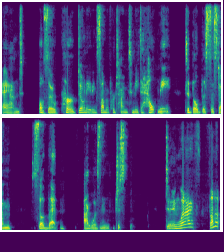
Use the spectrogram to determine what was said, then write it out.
And also her donating some of her time to me to help me to build the system so that I wasn't just doing what I thought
